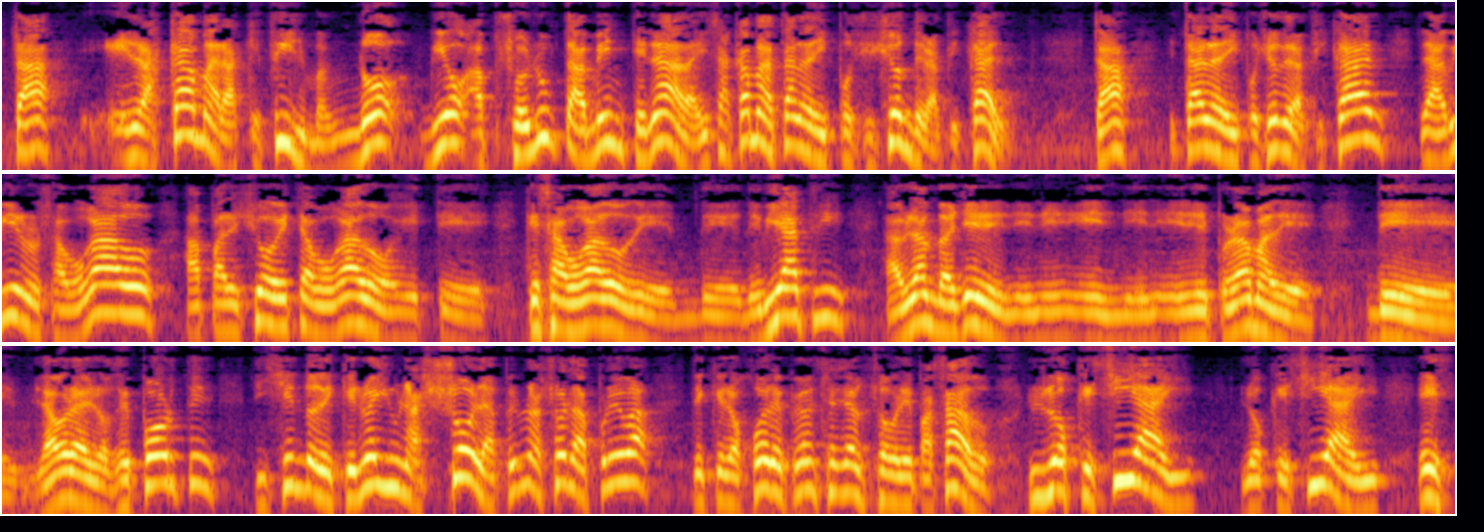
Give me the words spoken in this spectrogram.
está en las cámaras que filman no vio absolutamente nada. Esas cámaras están a disposición de la fiscal. ¿Está? Están a disposición de la fiscal, la vieron los abogados, apareció este abogado, este, que es abogado de, de, Beatri, hablando ayer en, el programa de, de la hora de los deportes, diciendo de que no hay una sola, pero una sola prueba de que los jugadores de se hayan sobrepasado. Lo que sí hay, lo que sí hay es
